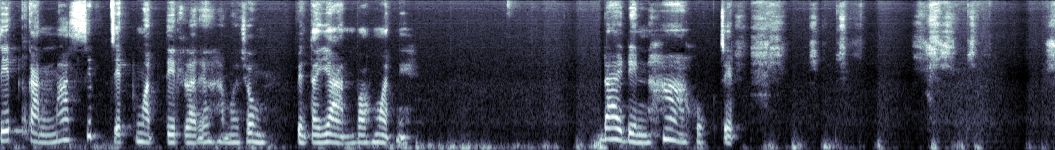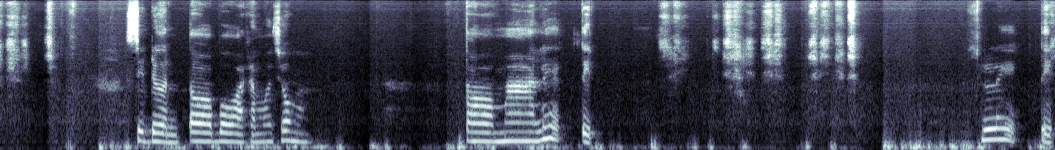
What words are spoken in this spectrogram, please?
ติดกันมาสิบเจ็ดงวดติดละเด้อท่านผู้ชม เป็นตายานบ่งวดนี่ได้เด่นห้าหกเจ็ดสิเดินต่อบอท่านผู้ชม ต่อมาเลขติด เลข ติด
